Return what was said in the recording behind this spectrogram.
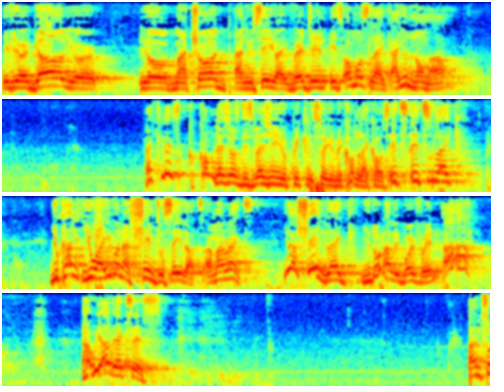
if you're a girl, you're you're matured and you say you are a virgin, it's almost like, are you normal? Like let's come, let's just disvirgin you quickly so you become like us. It's it's like you can't you are even ashamed to say that. Am I right? You're ashamed, like you don't have a boyfriend. Ah and we have excess. And so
